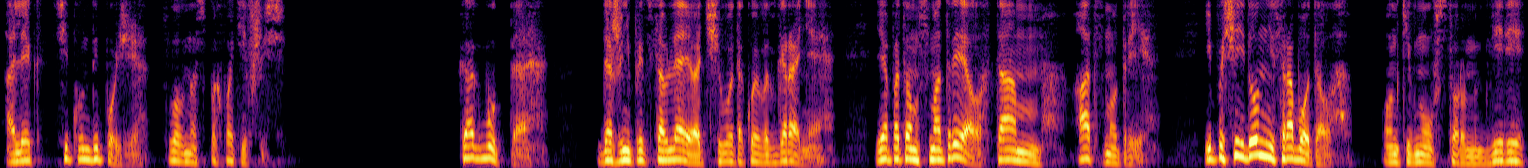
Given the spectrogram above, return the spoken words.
Олег секунды позже, словно спохватившись. «Как будто. Даже не представляю, от чего такое возгорание. Я потом смотрел, там ад внутри. И Посейдон не сработал». Он кивнул в сторону двери,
